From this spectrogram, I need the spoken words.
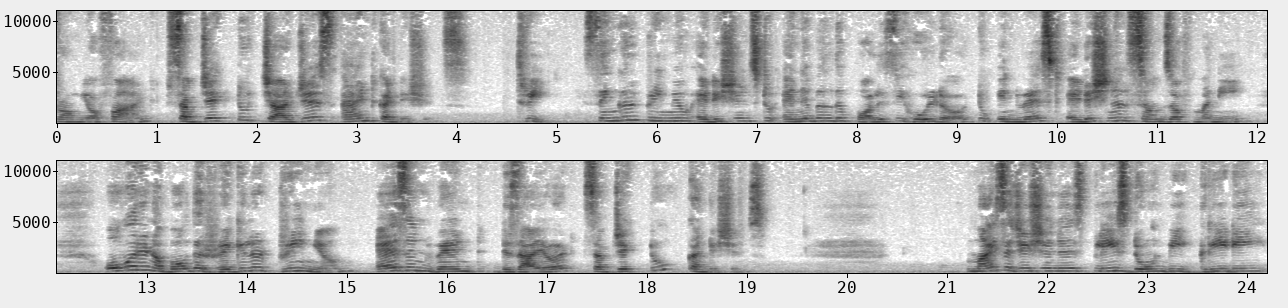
from your fund subject to charges and conditions 3 single premium additions to enable the policyholder to invest additional sums of money over and above the regular premium as and when desired subject to conditions. My suggestion is please don't be greedy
